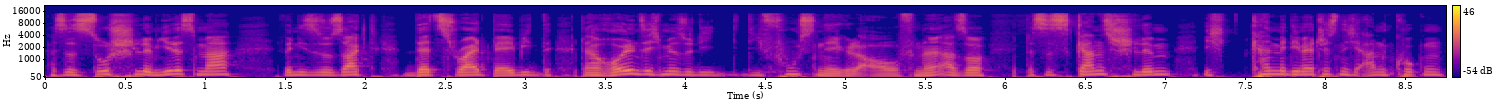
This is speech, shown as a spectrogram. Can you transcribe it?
Das ist so schlimm. Jedes Mal, wenn die so sagt, that's right, baby, da rollen sich mir so die, die Fußnägel auf, ne? Also, das ist ganz schlimm. Ich kann mir die Matches nicht angucken.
